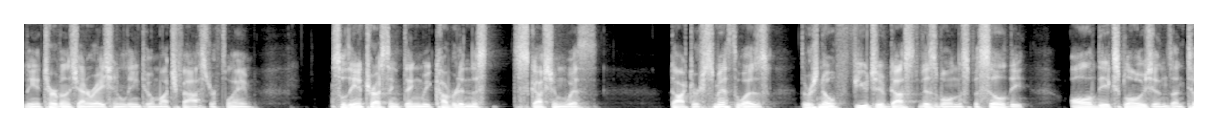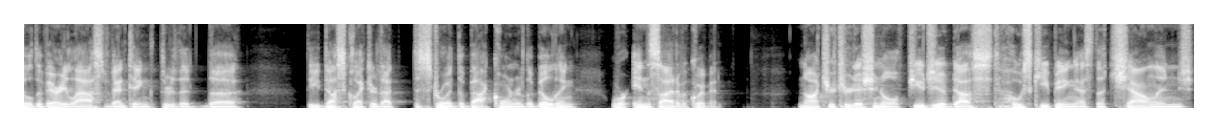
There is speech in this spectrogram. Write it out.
leading turbulence generation, leading to a much faster flame. So the interesting thing we covered in this discussion with Dr. Smith was there was no fugitive dust visible in this facility. All of the explosions until the very last venting through the the the dust collector that destroyed the back corner of the building were inside of equipment. Not your traditional fugitive dust housekeeping as the challenge,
